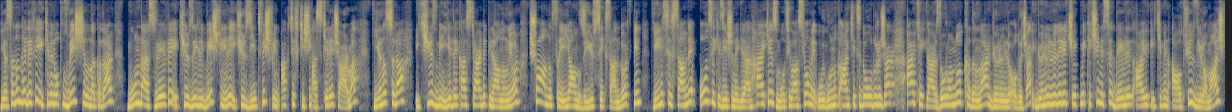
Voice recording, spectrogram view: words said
Yasanın hedefi 2035 yılına kadar Bundeswehr'e 255 bin ile 270 bin aktif kişi askere çağırmak. Yanı sıra 200 bin yedek askerde planlanıyor. Şu anda sayı yalnızca 184 bin. Yeni sistemde 18 yaşına giren herkes motivasyon ve uygunluk anketi dolduracak. Erkekler zorunlu, kadınlar gönüllü olacak. Gönüllüleri çekmek için ise devlet aylık 2600 euro maaş,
